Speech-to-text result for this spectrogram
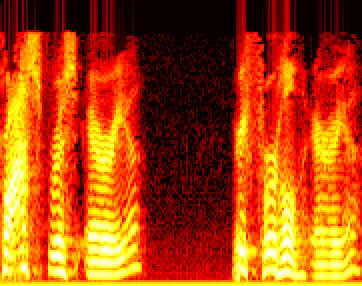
prosperous area, very fertile area.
